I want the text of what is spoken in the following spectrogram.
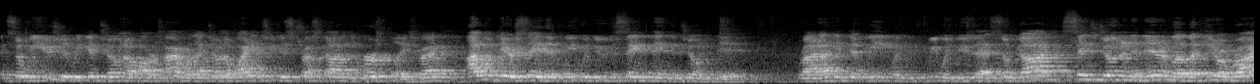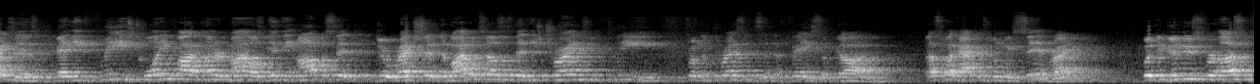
And so we usually we give Jonah a hard time. We're like, Jonah, why didn't you just trust God in the first place, right? I would dare say that we would do the same thing that Jonah did. Right? I think that we would, we would do that. So God sends Jonah to Nineveh, but he arises and he flees 2,500 miles in the opposite direction. The Bible tells us that he's trying to flee from the presence and the face of God. That's what happens when we sin, right? But the good news for us and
